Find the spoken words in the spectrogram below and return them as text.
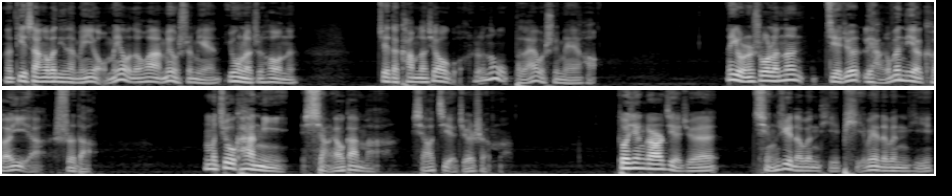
那第三个问题他没有，没有的话没有失眠，用了之后呢，这他看不到效果。说那我本来我睡眠也好。那有人说了，那解决两个问题也可以啊。是的，那么就看你想要干嘛，想要解决什么。多仙膏解决情绪的问题、脾胃的问题、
